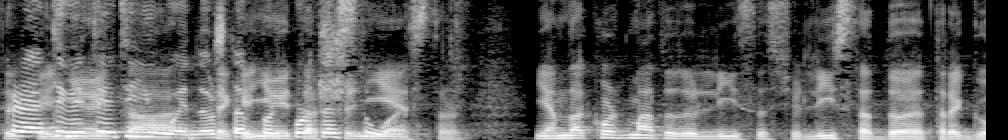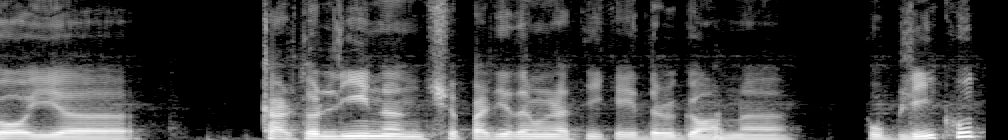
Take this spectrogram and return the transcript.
kreativiteti juaj, ndoshta për të protestuar. Tek e njëjta shënjestër. Jam dakord me atë të listës që lista do e tregojë kartolinën që Partia Demokratike i dërgon publikut.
